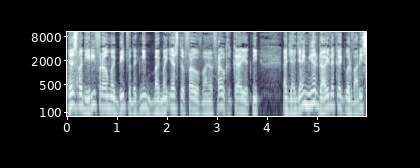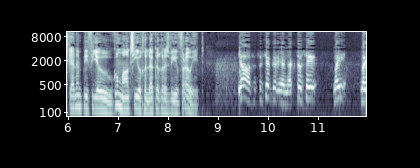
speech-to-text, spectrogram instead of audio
dis wat hierdie vrou my bied wat ek nie by my eerste vrou of by my vrou gekry het nie. Dat jy jy meer duidelikheid oor wat die skelmpie vir jou, hoekom maak sy jou gelukkiger as wie jou vrou het? Ja, verseker een. Ek sou sê my my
